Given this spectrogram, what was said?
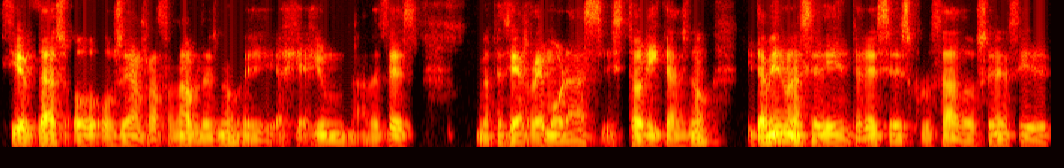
ciertas o, sean razonables. ¿no? Eh, hay un, a veces una especie de rémoras históricas, ¿no? Y también una serie de intereses cruzados, ¿eh? es decir,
